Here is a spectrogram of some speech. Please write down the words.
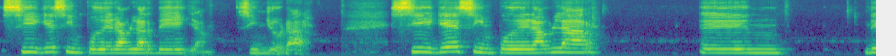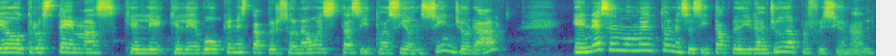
Sigue sin poder hablar de ella, sin llorar. Sigue sin poder hablar em, de otros temas que le, que le evoquen esta persona o esta situación sin llorar, en ese momento necesita pedir ayuda profesional.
